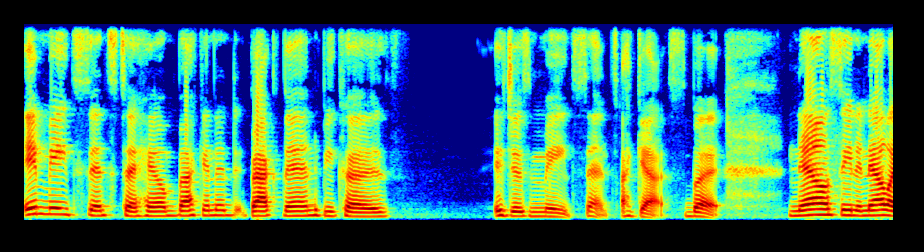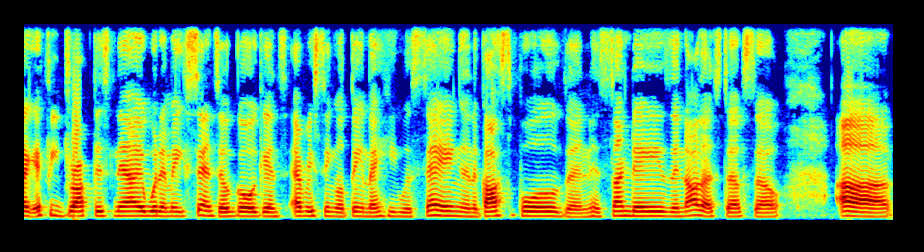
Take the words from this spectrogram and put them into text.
it made sense to him back in the back then because it just made sense, I guess. But now seeing it now, like if he dropped this now, it wouldn't make sense. It'll go against every single thing that he was saying in the gospels and his Sundays and all that stuff. So uh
